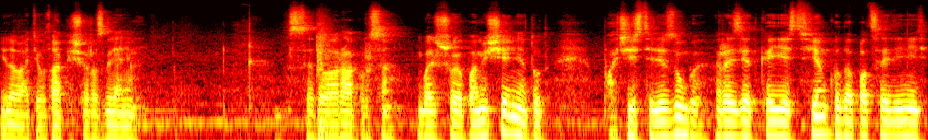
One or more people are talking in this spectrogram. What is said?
И давайте вот так еще раз глянем. С этого ракурса большое помещение. Тут почистили зубы. Розетка есть. Фен куда подсоединить.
